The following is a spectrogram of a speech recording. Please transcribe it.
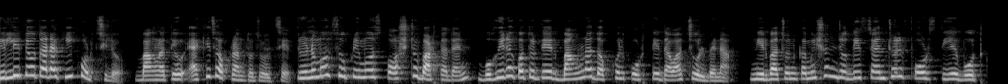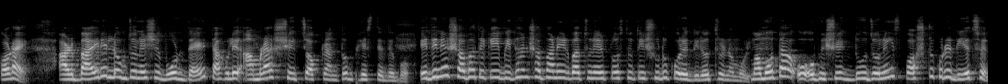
দিল্লিতেও তারা কি করছিল? বাংলাতেও একই চক্রান্ত চলছে। তৃণমূল সুপ্রিমো স্পষ্ট বার্তা দেন, বহিরাগতদের বাংলা দখল করতে দেওয়া চলবে না। নির্বাচন কমিশন যদি সেন্ট্রাল ফোর্স দিয়ে ভোট করায়, আর বাইরের লোকজন এসে ভোট দেয়, তাহলে আমরা সেই চক্রান্ত ভেস্তে দেব। এদিনের সভা থেকেই বিধানসভা নির্বাচনের প্রস্তুতি শুরু করে দিল তৃণমূল। মমতা ও অভিষেক দুজনেই স্পষ্ট করে দিয়েছেন,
